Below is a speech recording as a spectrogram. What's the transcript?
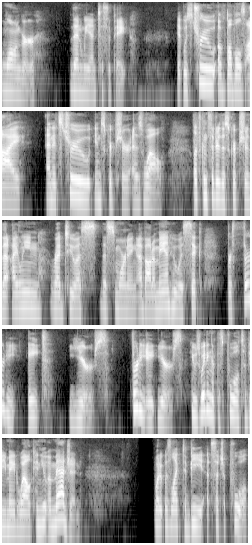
longer than we anticipate. It was true of Bubbles' eye, and it's true in Scripture as well. Let's consider the scripture that Eileen read to us this morning about a man who was sick for 38 years. 38 years. He was waiting at this pool to be made well. Can you imagine what it was like to be at such a pool?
